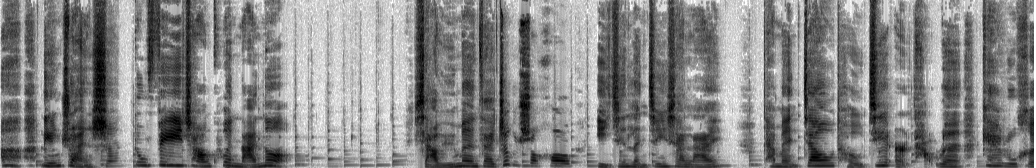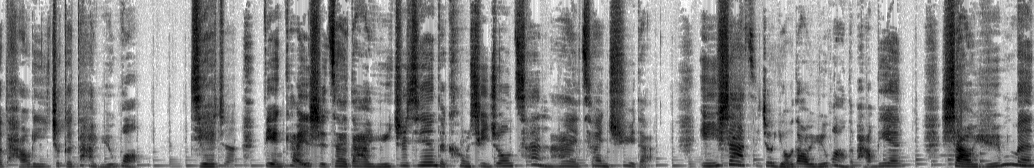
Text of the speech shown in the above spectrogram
啊，连转身都非常困难呢。小鱼们在这个时候已经冷静下来，他们交头接耳讨论该如何逃离这个大渔网，接着便开始在大鱼之间的空隙中窜来窜去的。一下子就游到渔网的旁边，小鱼们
